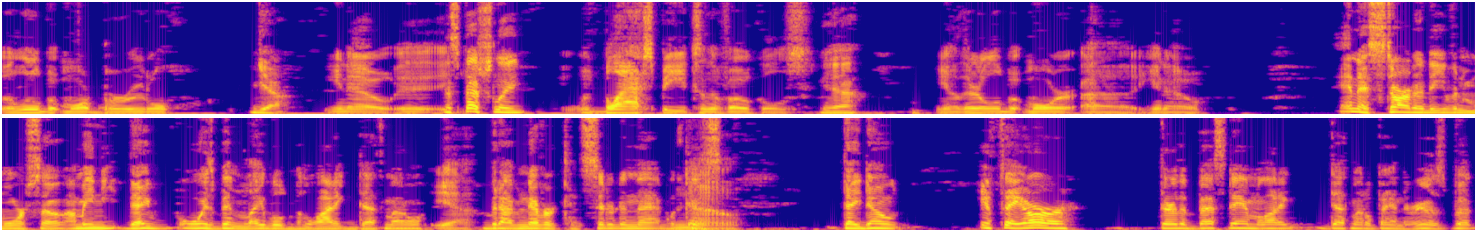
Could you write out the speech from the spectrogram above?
a little bit more brutal. yeah, You know, it, especially with blast beats and the vocals. yeah. You know, they're a little bit more. uh, You know, And it started even more so. I mean, they've always been labeled melodic death metal, yeah. but I've never considered them that because No. they don't. If they are, they're the best damn melodic death metal band there is. But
